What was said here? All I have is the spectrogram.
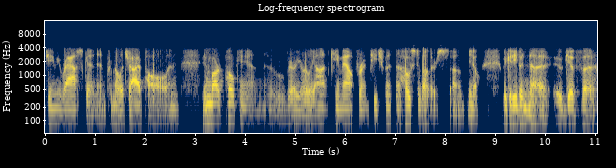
Jamie Raskin and Pramila Jayapal and, and Mark Pocan, who very early on came out for impeachment, and a host of others. Um, you know, we could even uh, give uh,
